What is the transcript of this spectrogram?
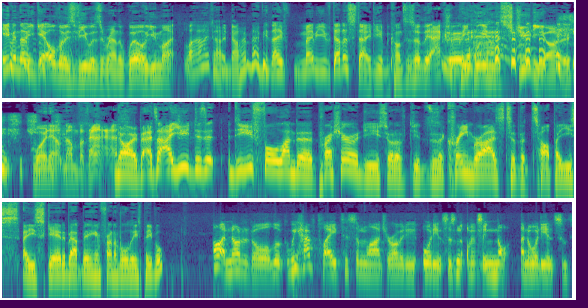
even though you get all those viewers around the world, you might like I don't know. Maybe they've maybe you've done a stadium concert, so the actual people in the studio won't outnumber that. No, but it's, are you? Does it? Do you fall under pressure, or do you sort of? Do, does a cream rise to the top? Are you are you scared about being in front of all these people? Oh, not at all. Look, we have played to some larger audi- audiences, obviously not an audience of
